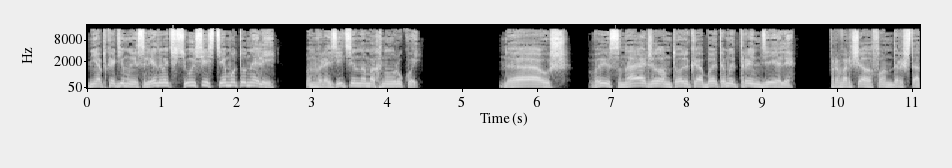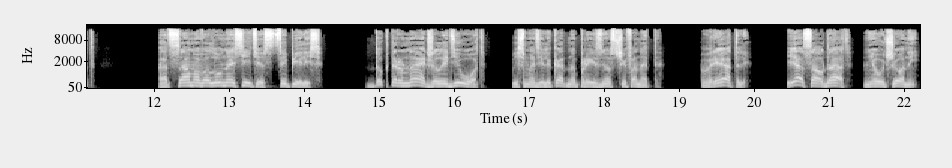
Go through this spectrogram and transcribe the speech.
Необходимо исследовать всю систему туннелей». Он выразительно махнул рукой. «Да уж, вы с Найджелом только об этом и трындели», — проворчал фон дер Штадт. «От самого Луна-Сити сцепились». «Доктор Найджел — идиот», — весьма деликатно произнес Чифанетта. «Вряд ли. Я солдат, не ученый.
